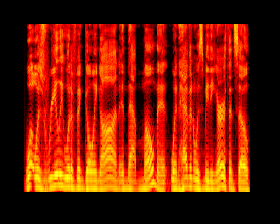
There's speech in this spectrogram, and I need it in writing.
what was really would have been going on in that moment when heaven was meeting earth. And so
